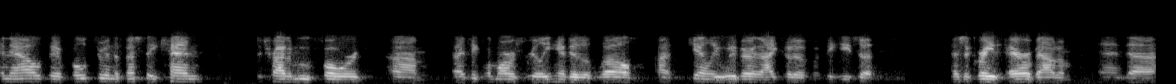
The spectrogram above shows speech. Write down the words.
and now they're both doing the best they can to try to move forward. Um, I think Lamar's really handled it well. Uh, Canley way better than I could have. I think he's a has a great air about him, and uh,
